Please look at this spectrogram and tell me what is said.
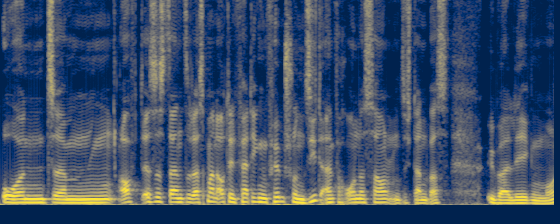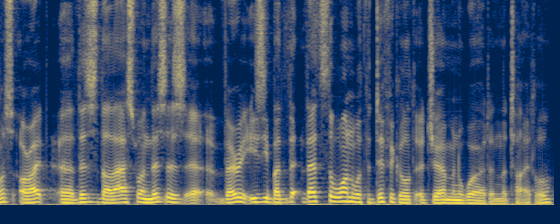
Und ähm, oft ist es dann so, dass man auch den fertigen Film schon sieht, einfach ohne Sound und sich dann was überlegen muss. Alright, uh, this is the last one. This is uh, very easy, but th that's the one with the difficult uh, German word in the title.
